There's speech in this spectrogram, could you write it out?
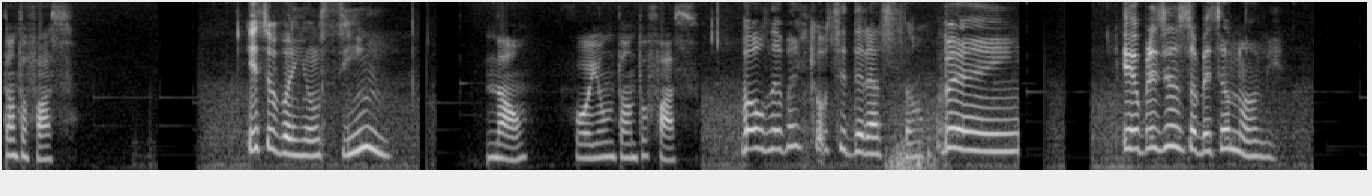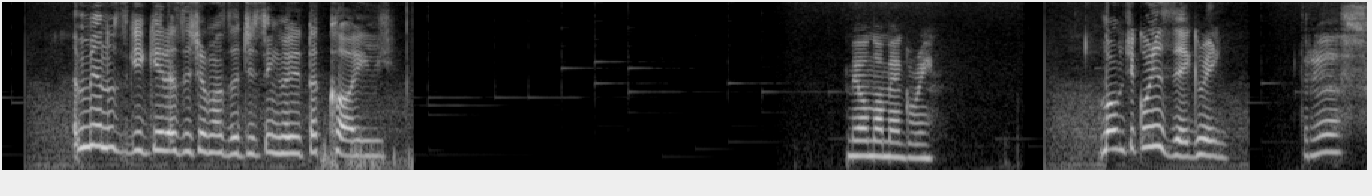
Tanto faz. Isso foi um sim? Não, foi um tanto faz. Vou levar em consideração. Bem. Eu preciso saber seu nome. A menos que queira ser chamada de senhorita Coyle. Meu nome é Green. Bom te conhecer, Green. Três,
